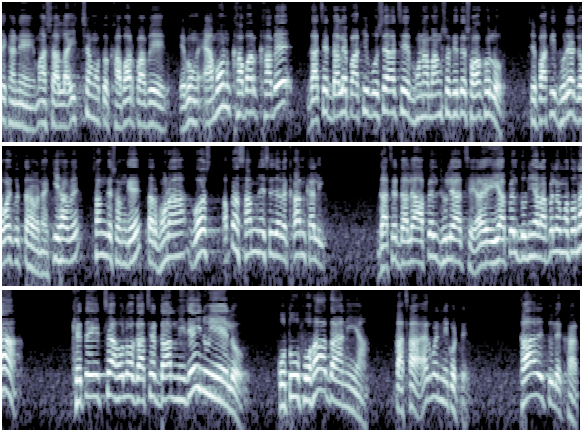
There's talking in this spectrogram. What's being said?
সেখানে মাশাল্লাহ ইচ্ছা মতো খাবার পাবে এবং এমন খাবার খাবে, গাছের ডালে পাখি বসে আছে, ভোনা মাংস খেতে শখ হলো, সে পাখি ধরে আর জবাই করতে হবে না। কি হবে? সঙ্গে সঙ্গে তার ভোনা গোস্ত আপনার সামনে এসে যাবে, খান খালি। গাছের ডালে আপেল ঝুলে আছে। আর এই আপেল দুনিয়ার আপেলের মতো না। খেতে ইচ্ছা হলো, গাছের ডাল নিজেই নুয়ে এলো। কত ফোহা দানিয়া। কাছা একবার নিকটে। খালি তুলে খান।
